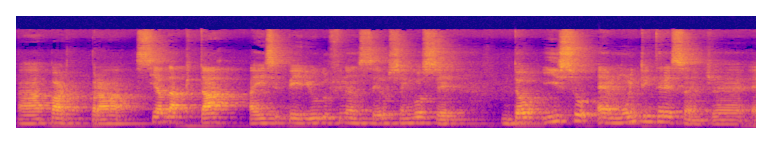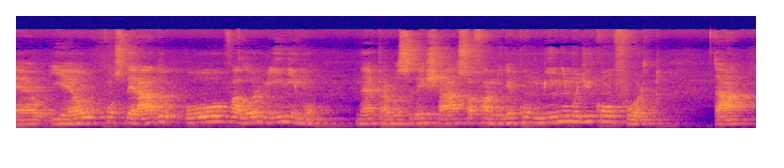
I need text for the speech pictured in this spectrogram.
para se adaptar a esse período financeiro sem você. Então isso é muito interessante é, é, e é o considerado o valor mínimo né, para você deixar a sua família com o mínimo de conforto. Tá?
